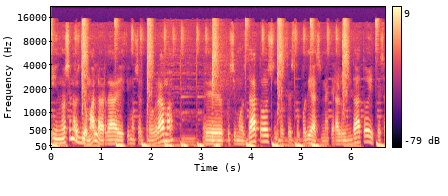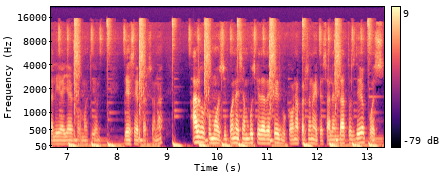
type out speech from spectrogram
y no se nos dio mal, la verdad. Hicimos el programa, eh, pusimos datos, entonces tú podías meter algún dato y te salía ya información de esa persona. Algo como si pones en búsqueda de Facebook a una persona y te salen datos de pues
